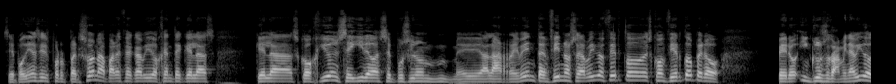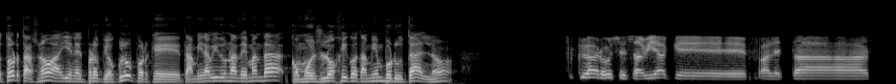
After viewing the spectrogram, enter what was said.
se podían seis por persona. Parece que ha habido gente que las, que las cogió, enseguida se pusieron eh, a la reventa. En fin, no sé, ha habido cierto desconcierto, pero pero incluso también ha habido tortas, ¿no? Ahí en el propio club, porque también ha habido una demanda, como es lógico, también brutal, ¿no? Claro, se sabía que al estar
